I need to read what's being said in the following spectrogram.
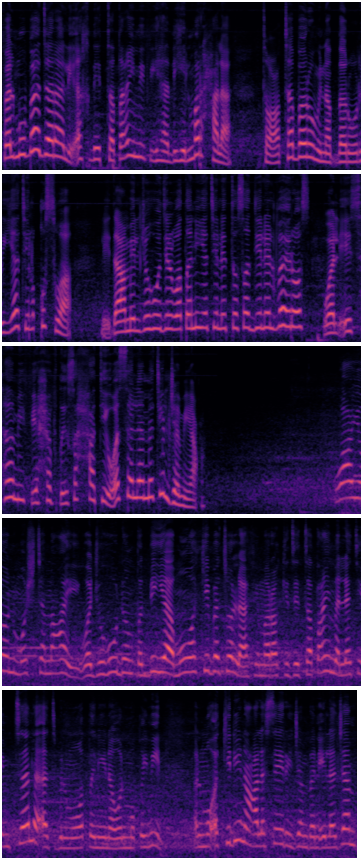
فالمبادرة لأخذ التطعيم في هذه المرحلة تعتبر من الضروريات القصوى لدعم الجهود الوطنية للتصدي للفيروس والإسهام في حفظ صحة وسلامة الجميع. وعي مجتمعي وجهود طبية مواكبة له في مراكز التطعيم التي امتلأت بالمواطنين والمقيمين المؤكدين على السير جنبا إلى جنب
